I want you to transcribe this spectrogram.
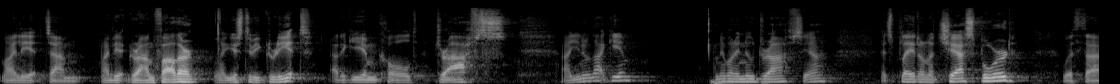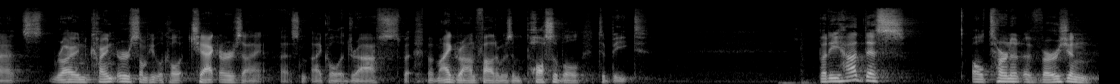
My late, um, my late grandfather I used to be great at a game called Draughts. Uh, you know that game? Anybody know Draughts? Yeah? It's played on a chessboard with uh, round counters. Some people call it checkers. I, I call it drafts. But, but my grandfather was impossible to beat. But he had this alternative version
